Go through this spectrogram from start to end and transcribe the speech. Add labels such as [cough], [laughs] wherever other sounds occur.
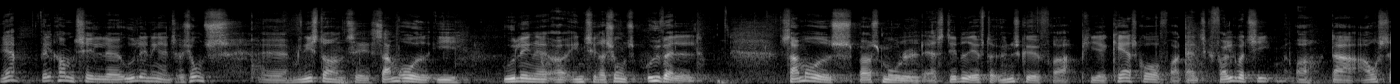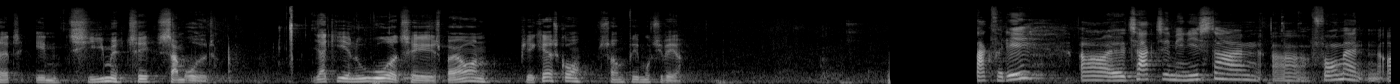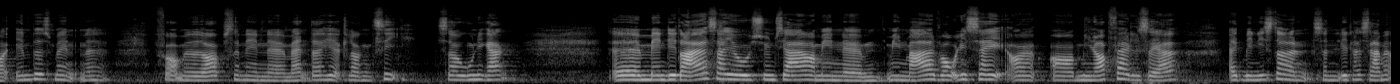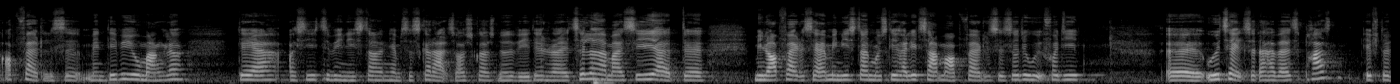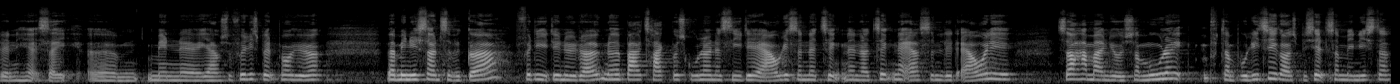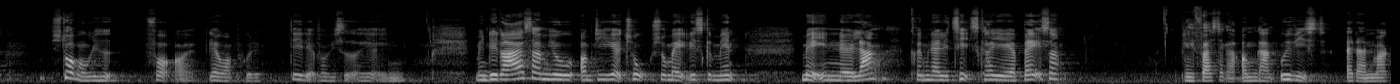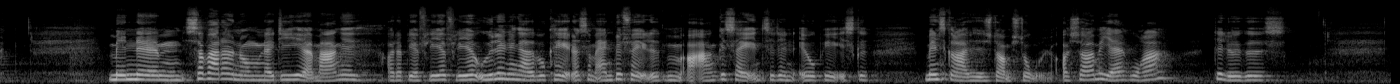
Ja, velkommen til øh, Udlænding- og Integrationsministeren øh, til samråd i udlændinge- og Integrationsudvalget. Samrådets spørgsmål er stillet efter ønske fra Pia Kærsgaard fra Dansk Folkeparti, og der er afsat en time til samrådet. Jeg giver nu ordet til spørgeren, Pia Kærsgaard, som vil motivere. Tak for det, og øh, tak til ministeren og formanden og embedsmændene for at møde op sådan en øh, mandag her kl. 10, så er ugen i gang. Øh, men det drejer sig jo, synes jeg, om en, øh, min meget alvorlig sag, og, og min opfattelse er, at ministeren sådan lidt har samme opfattelse, men det vi jo mangler, det er at sige til ministeren, jamen så skal der altså også gøres noget ved det. Når jeg tillader mig at sige, at øh, min opfattelse er, at ministeren måske har lidt samme opfattelse, så er det ud fra de øh, udtalelser, der har været til pressen efter den her sag. Øh, men øh, jeg er jo selvfølgelig spændt på at høre, hvad ministeren så vil gøre, fordi det nytter jo ikke noget bare at trække på skuldrene og sige, at det er ærgerligt, sådan at tingene, når tingene er sådan lidt ærgerlige, så har man jo som, mulig, som politiker, og specielt som minister, stor mulighed for at lave om på det. Det er derfor, vi sidder herinde. Men det drejer sig jo om de her to somaliske mænd med en øh, lang kriminalitetskarriere bag sig, blev første gang omgang udvist af Danmark. Men øh, så var der nogle af de her mange, og der bliver flere og flere udlændingeadvokater, som anbefalede dem at anke sagen til den europæiske menneskerettighedsdomstol. Og så med ja, hurra, det lykkedes.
